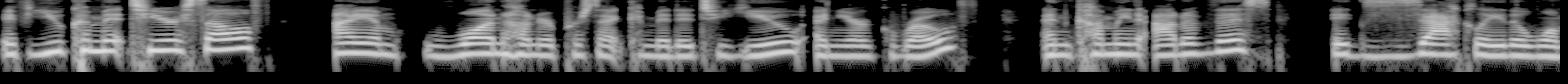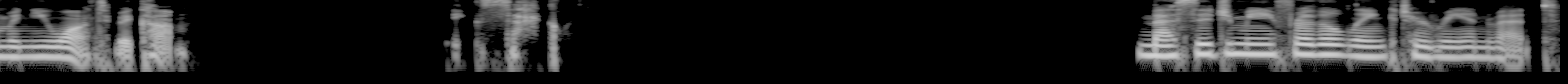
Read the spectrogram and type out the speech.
If you commit to yourself, I am 100% committed to you and your growth and coming out of this exactly the woman you want to become. Exactly. Message me for the link to reinvent.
